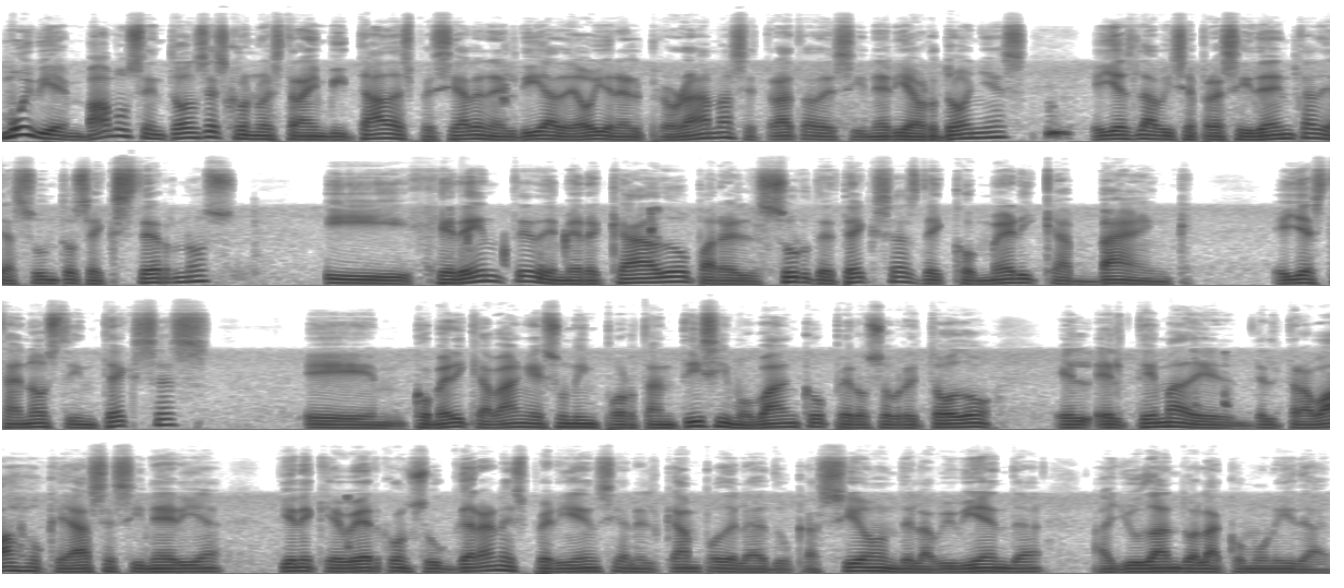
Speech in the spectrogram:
Muy bien, vamos entonces con nuestra invitada especial en el día de hoy en el programa. Se trata de Sineria Ordóñez. Ella es la vicepresidenta de Asuntos Externos y gerente de mercado para el sur de Texas de Comerica Bank. Ella está en Austin, Texas eh, Comerica Bank es un importantísimo banco, pero sobre todo el, tema del trabajo que hace Sineria tiene que ver con su gran experiencia en el campo de la educación, de la vivienda, ayudando a la comunidad.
